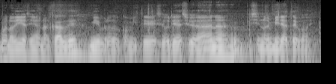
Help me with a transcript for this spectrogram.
Buenos días, señor alcalde, miembro del Comité de Seguridad Ciudadana, vecino de Mirateboy.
